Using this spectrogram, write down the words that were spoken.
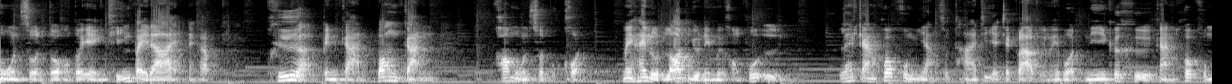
มูลส่วนตัวของตัวเองทิ้งไปได้นะครับ เพื่อเป็นการป้องกันข้อมูลส่วนบุคคล ไม่ให้หลุดลอดไปอยู่ในมือของผู้อื่น และการควบคุมอย่างสุดท้ายที่อยากจะกล่าวถึงในบทนี้ก็คือการควบคุม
